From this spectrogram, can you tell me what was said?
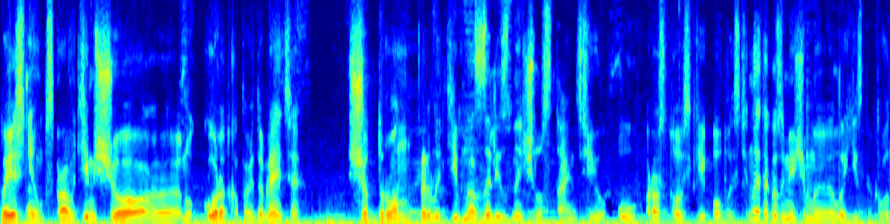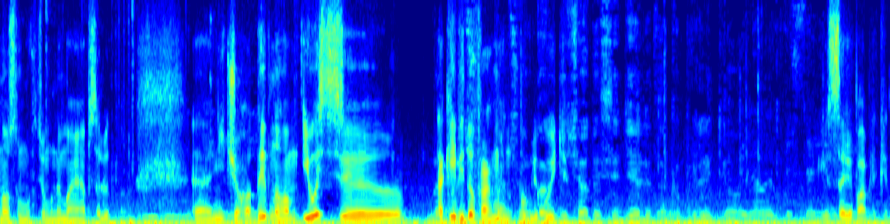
Поясню, справа в тім, що ну коротко повідомляється, що дрон прилетів на залізничну станцію у Ростовській області. Ну я так розумію, що ми логістику виносимо. В цьому немає абсолютно е, нічого дивного. І ось е, такий відеофрагмент публікують Как девчата так и прилетело. місцеві пабліки.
